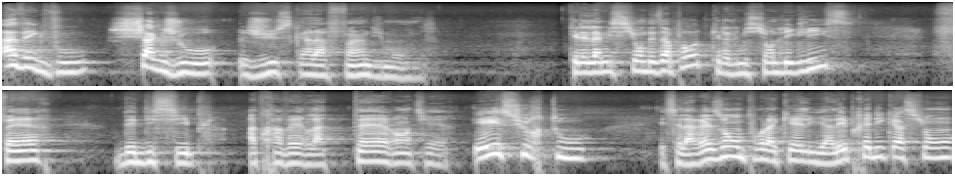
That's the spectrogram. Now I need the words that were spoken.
avec vous chaque jour jusqu'à la fin du monde. Quelle est la mission des apôtres? Quelle est la mission de l'Église? Faire des disciples à travers la terre entière. Et surtout, et c'est la raison pour laquelle il y a les prédications,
